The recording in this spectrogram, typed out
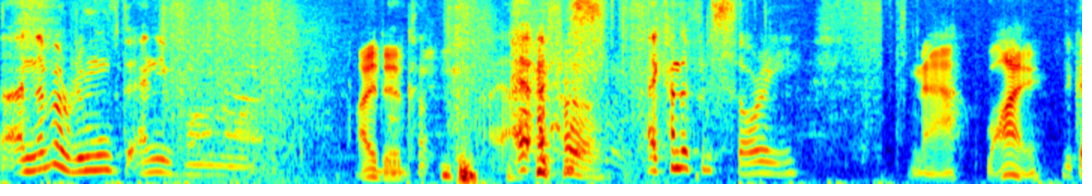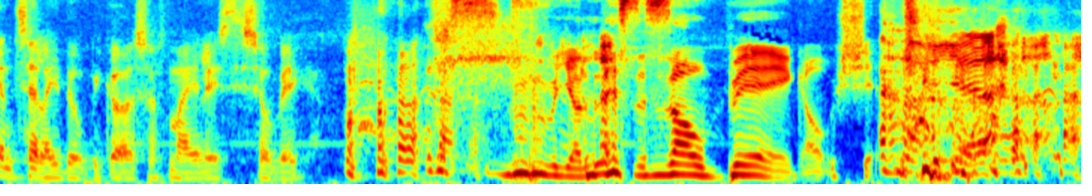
I never removed anyone. I did. I, I, feel, s- I kind of feel sorry. Nah. Why? you can tell I do because of my list is so big. Your list is so big. Oh shit. Yeah.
